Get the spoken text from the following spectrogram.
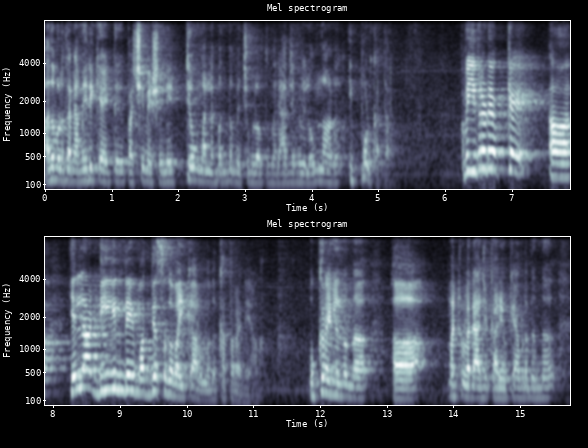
അതുപോലെ തന്നെ അമേരിക്കയായിട്ട് പശ്ചിമേഷ്യയിൽ ഏറ്റവും നല്ല ബന്ധം വെച്ച് പുലർത്തുന്ന രാജ്യങ്ങളിൽ ഒന്നാണ് ഇപ്പോൾ ഖത്തർ. അപ്പോൾ ഇവരുടെയൊക്കെ എല്ലാ ഡീലിന്റെയും മധ്യസ്ഥത വഹിക്കാറുള്ളത് ഖത്തർ തന്നെയാണ്. ഉക്രൈനിൽ നിന്ന് മറ്റുള്ള രാജ്യക്കാരെയൊക്കെ അവിടെ നിന്ന്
